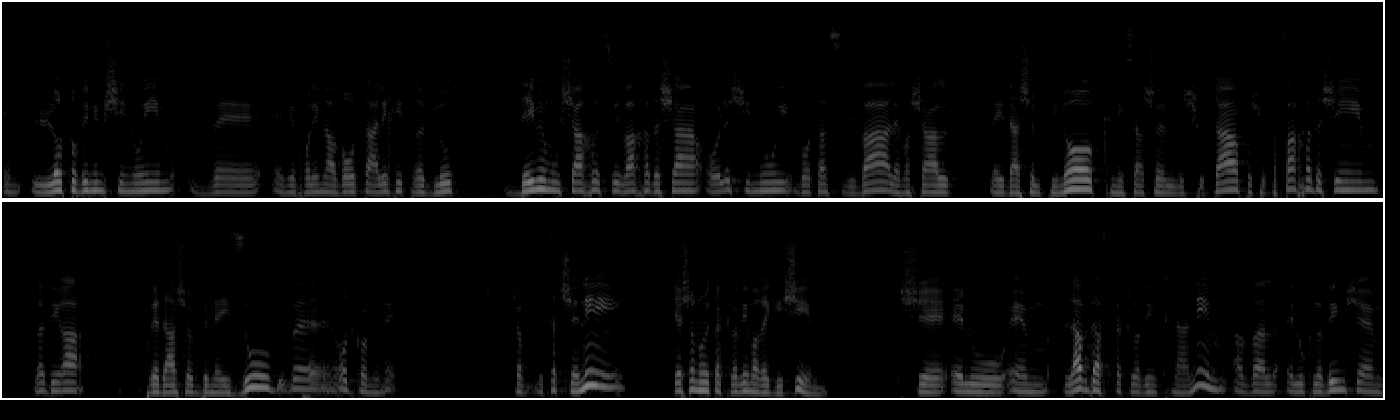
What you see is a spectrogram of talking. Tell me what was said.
הם לא טובים עם שינויים, והם יכולים לעבור תהליך התרגלות די ממושך לסביבה חדשה, או לשינוי באותה סביבה, למשל לידה של תינוק, כניסה של שותף או שותפה חדשים לדירה, פרידה של בני זוג ועוד כל מיני. עכשיו, מצד שני, יש לנו את הכלבים הרגישים, שאלו הם לאו דווקא כלבים כנענים, אבל אלו כלבים שהם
